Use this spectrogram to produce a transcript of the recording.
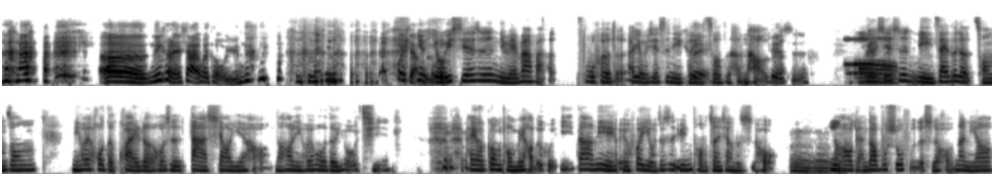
呃，你可能下来会头晕，会想有有一些是你没办法负荷的啊，有一些是你可以做的很好的，确实，有一些是你在这个从中你会获得快乐，或是大笑也好，然后你会获得友情，还有共同美好的回忆。当然，你也也会有就是晕头转向的时候，嗯嗯，然后感到不舒服的时候，那你要。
